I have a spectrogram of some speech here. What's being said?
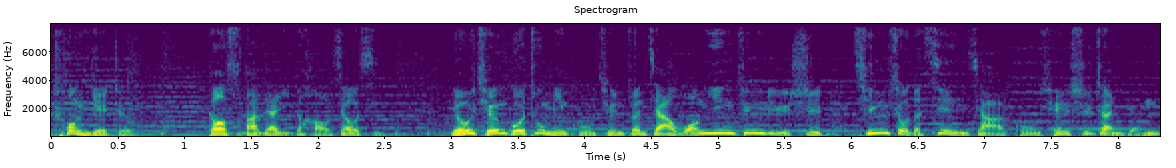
创业者，告诉大家一个好消息：由全国著名股权专家王英军律师亲授的线下股权实战营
